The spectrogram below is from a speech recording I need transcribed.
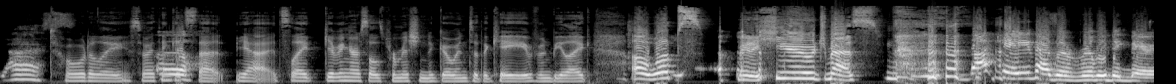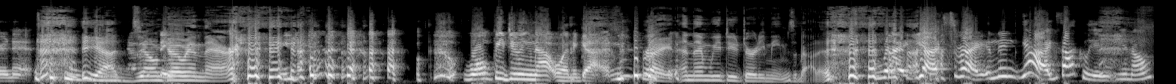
Yes. Totally. So I think Ugh. it's that, yeah, it's like giving ourselves permission to go into the cave and be like, oh, whoops, made a huge mess. that cave has a really big bear in it. yeah, no don't go in there. Won't be doing that one again. right. And then we do dirty memes about it. right. Yes, right. And then, yeah, exactly. You know,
